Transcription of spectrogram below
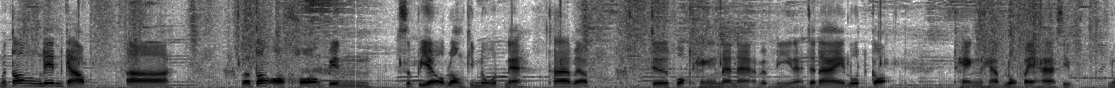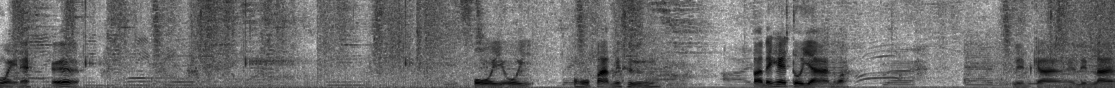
มันต้องเล่นกับอ่าเราต้องออกของเป็นสเปียร์ออฟลองกินโนตนะ ถ้าแบบเจอพวกแทงหนาๆแบบนี้นะ จะได้ลดเกาะแทงค์นะครับลงไป 50 หน่วยนะ เออ โอ้ยโอ้ยโอ้โหปาดไม่ถึงปาดได้แค่ตัวหยานวะเลนกลางเลนล่าง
